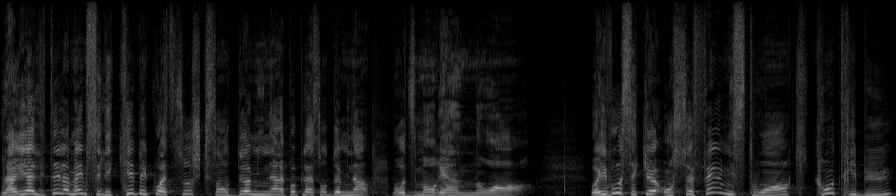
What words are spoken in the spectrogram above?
la réalité, là même, c'est les Québécois de souche qui sont dominants, la population dominante. On dit Montréal noir. Voyez-vous, c'est qu'on se fait une histoire qui contribue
